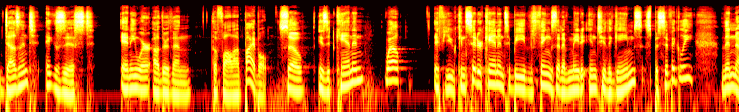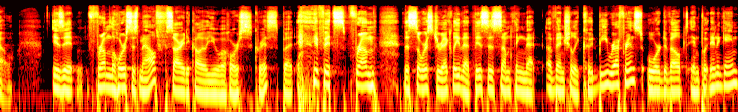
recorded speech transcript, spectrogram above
doesn't exist anywhere other than the Fallout Bible. So, is it canon? Well, if you consider canon to be the things that have made it into the games specifically, then no. Is it from the horse's mouth? Sorry to call you a horse, Chris, but if it's from the source directly that this is something that eventually could be referenced or developed and put in a game,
